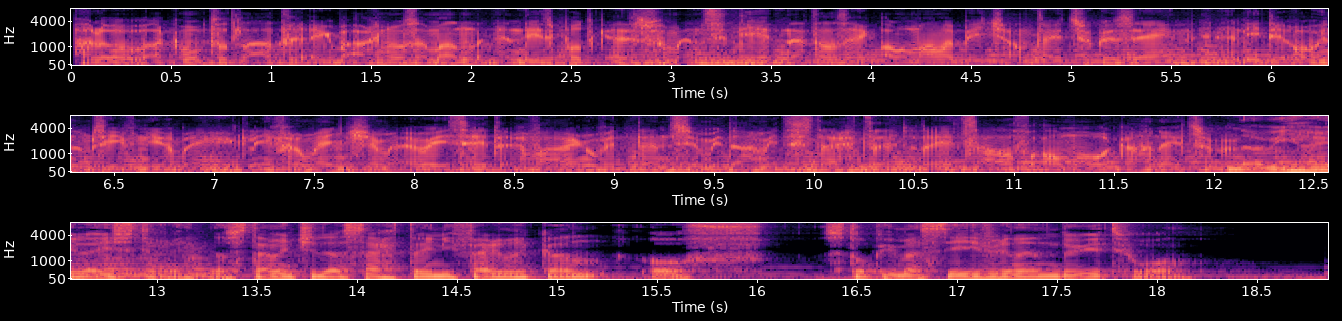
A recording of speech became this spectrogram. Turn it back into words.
Hallo, welkom op Tot Later. Ik ben Arno Zaman en deze podcast is voor mensen die het net als ik allemaal een beetje aan het uitzoeken zijn. En iedere ochtend om 7 uur ben ik een klein fermentje met een wijsheid, ervaring of intentie om je dag mee te starten, zodat je het zelf allemaal wel kan gaan uitzoeken. Naar wie ga je luisteren? Dat stemmetje dat zegt dat je niet verder kan? Of stop je met zeveren en doe je het gewoon?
